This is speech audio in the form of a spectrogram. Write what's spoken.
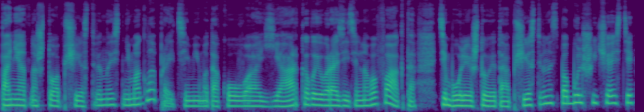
Понятно, что общественность не могла пройти мимо такого яркого и выразительного факта, тем более, что эта общественность, по большей части,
